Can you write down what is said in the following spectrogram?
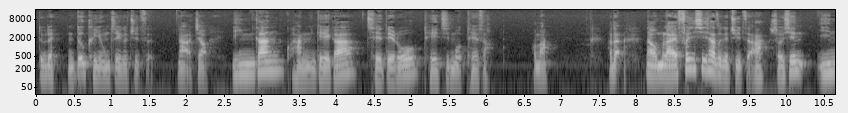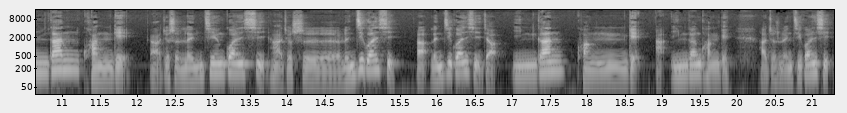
对不对？你都可以用这个句子，那叫인간관계가제대로되지못해 서， 好吗？好的，那我们来分析一下这个句子啊。首先，인간관 계， 啊，就是人间关系啊，就是人际关系。 啊，人际关系叫인간관 계， 啊，인간관 계， 啊，就是人际关系。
